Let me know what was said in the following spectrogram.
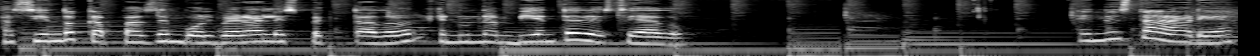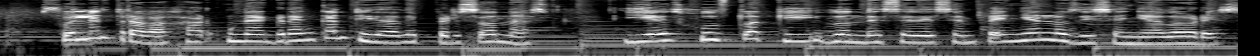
haciendo capaz de envolver al espectador en un ambiente deseado. En esta área suelen trabajar una gran cantidad de personas y es justo aquí donde se desempeñan los diseñadores,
